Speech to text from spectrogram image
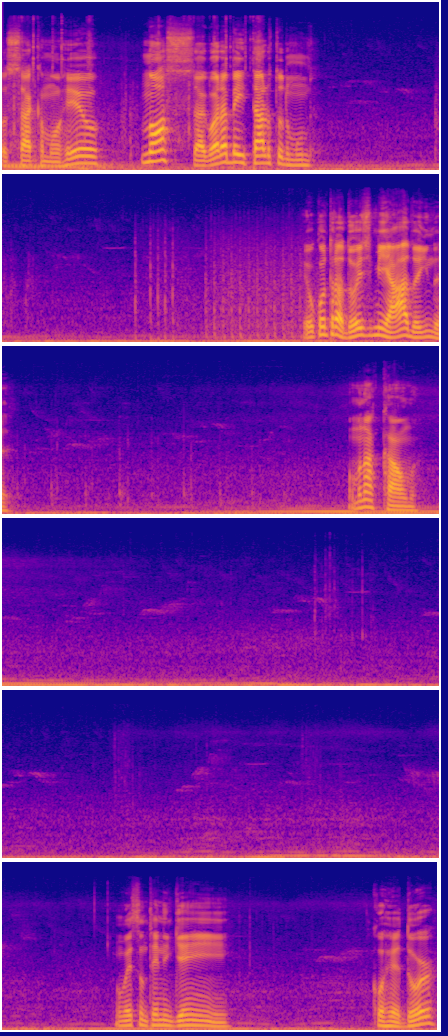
Osaka morreu. Nossa, agora beitaram todo mundo. Eu contra dois, miado ainda. Vamos na calma. Vamos ver se não tem ninguém. Corredor.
